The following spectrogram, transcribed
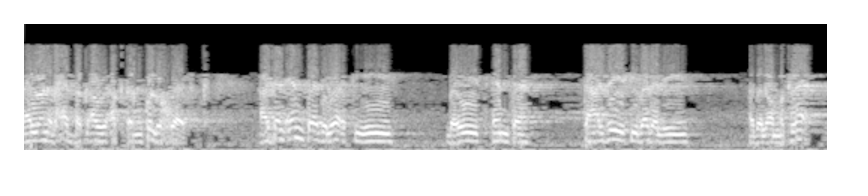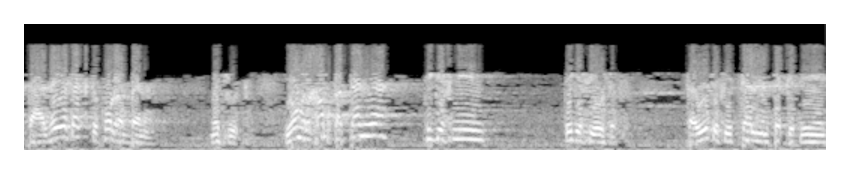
قال له أنا بحبك قوي أكتر من كل إخواتك. عشان أنت دلوقتي إيه بقيت أنت تعزيتي بدل إيه؟ بدل أمك لا تعزيتك تكون ربنا. مش يوسف. يوم الخبطة التانية تيجي في مين؟ تيجي في يوسف. فيوسف يتشال من سكة إيه؟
